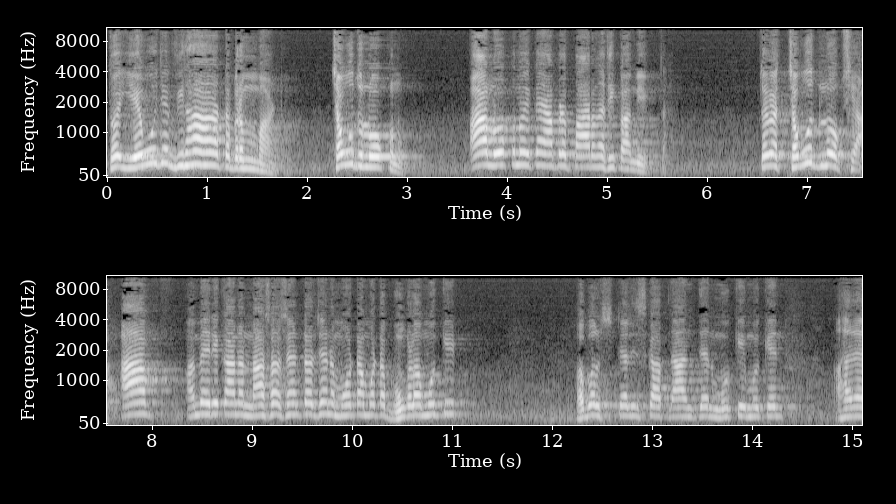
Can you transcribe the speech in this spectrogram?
તો એવું જે વિરાટ બ્રહ્માંડ, ચૌદ લોકનું. આ લોકનો કઈ આપણે પાર નથી પામી શકતા તો એવા ચૌદ લોક છે. આ અમેરિકાના નાસા સેન્ટર છે ને મોટા મોટા ભૂંગળા મૂકી, હબલ ટેલિસ્કોપ તેન મૂકી મૂકીને, અને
